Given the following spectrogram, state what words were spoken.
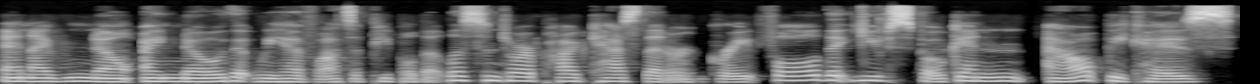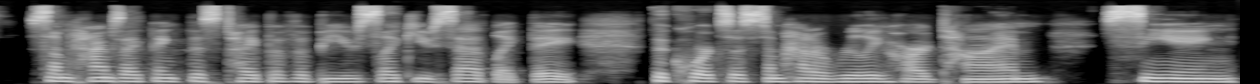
And I've know i know that we have lots of people that listen to our podcast that are grateful that you've spoken out because sometimes i think this type of abuse like you said like they the court system had a really hard time seeing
